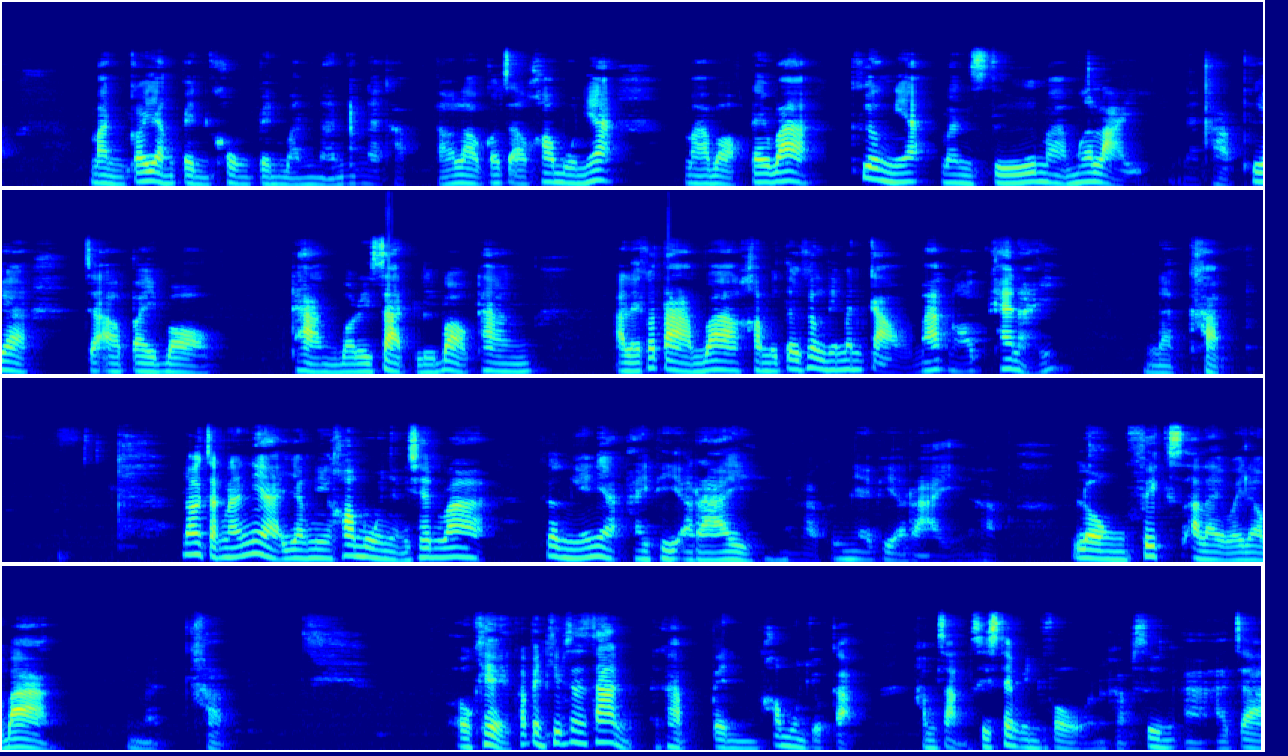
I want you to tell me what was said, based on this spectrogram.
มันก็ยังเป็นคงเป็นวันนั้นนะครับ แล้วเราก็จะเอาข้อมูลเนี้ยมาบอกได้ว่าเครื่องนี้มันซื้อมาเมื่อไหร่นะครับเพื่อจะเอาไปบอกทางบริษัทหรือบอกทางอะไรก็ตามว่าคอมพิวเตอร์เครื่องนี้มันเก่ามากน้อยแค่ไหนนะครับ นอกจากนั้นเนี่ยยังมีข้อมูลอย่างเช่นว่า เครื่องนี้เนี่ย IP อะไรนะครับเครื่องนี้ IP อะไรนะครับ ลงฟิกซ์อะไรไว้แล้วบ้างนะครับโอเค ก็เป็นคลิปสั้นๆนะครับเป็นข้อมูลเกี่ยวกับคำสั่ง System Info นะครับซึ่งอาจจะ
